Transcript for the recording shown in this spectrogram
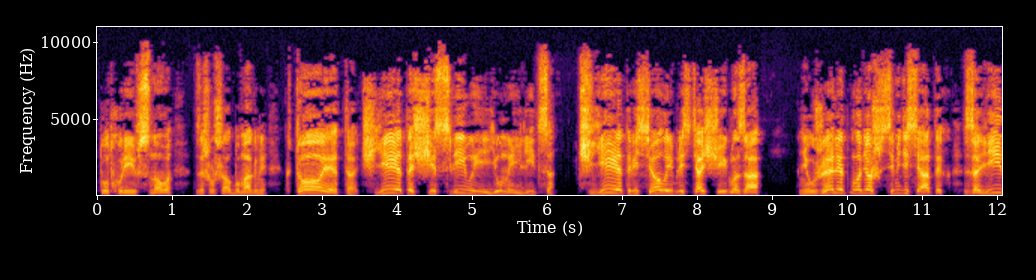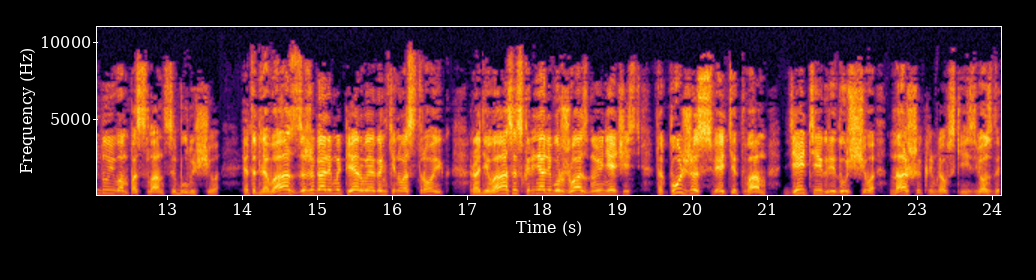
Тут Хуриев снова зашуршал бумагами. Кто это? Чьи это счастливые юные лица? Чьи это веселые блестящие глаза? Неужели это молодежь семидесятых? Завидую вам, посланцы будущего. Это для вас зажигали мы первые огоньки новостроек, ради вас искореняли буржуазную нечисть, так пусть же светит вам, дети грядущего, наши кремлевские звезды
